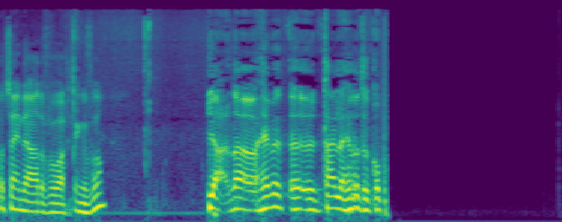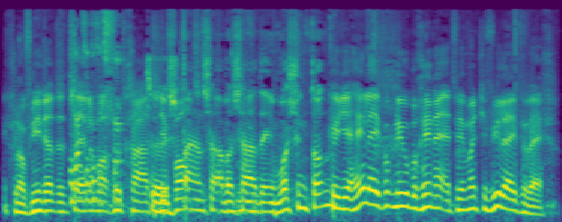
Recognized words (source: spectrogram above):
Wat zijn daar de verwachtingen van? Ja, nou, Hamilton, uh, Tyler Hamilton komt... Ik geloof niet dat het helemaal goed gaat. De Spaanse ambassade in Washington. Kun je heel even opnieuw beginnen, Edwin, want je viel even weg.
